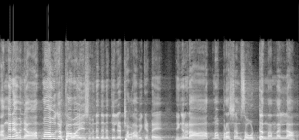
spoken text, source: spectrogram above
അങ്ങനെ അവന്റെ ആത്മാവ് കർത്താവായ യേശുവിന്റെ ദിനത്തിൽ രക്ഷ പ്രാപിക്കട്ടെ. നിങ്ങളുടെ ആത്മപ്രശംസ ഒട്ടും നന്നല്ല.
